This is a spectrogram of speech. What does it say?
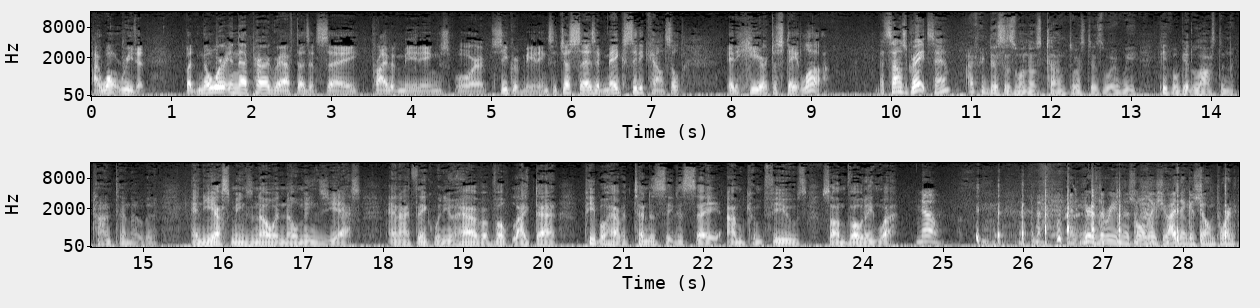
I won't read it. But nowhere in that paragraph does it say private meetings or secret meetings. It just says it makes city council adhere to state law. That sounds great, Sam. I think this is one of those tongue twisters where we people get lost in the content of it. And yes means no and no means yes. And I think when you have a vote like that, people have a tendency to say, I'm confused, so I'm voting what? No. and here's the reason this whole issue I think is so important.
